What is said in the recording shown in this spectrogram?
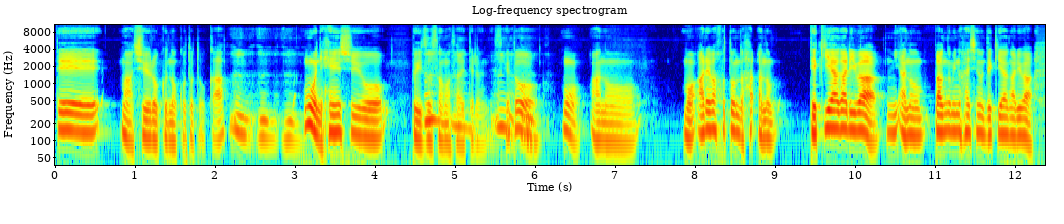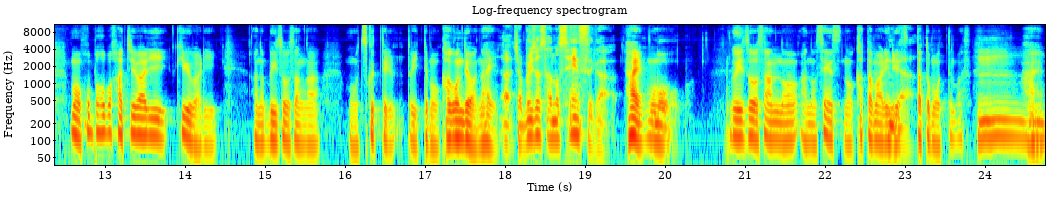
で、まあ、収録のこととかうんうんうん。主に編集を V ゾウさんはされてるんですけど、うんうん。もうあのもうあれはほとんどはあの出来上がりはにあの番組の配信の出来上がりはもうほぼほぼ8割9割あの V ゾーさんがもう作ってると言っても過言ではない。あじゃあ V ゾーさんのセンスがはいももう。V ゾーさんのあのセンスの塊ですだと思ってます。ううん。はい。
